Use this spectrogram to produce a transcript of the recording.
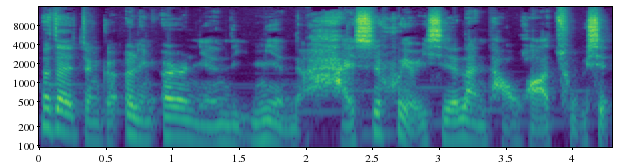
那在整个二零二二年里面呢，还是会有一些烂桃花出现，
